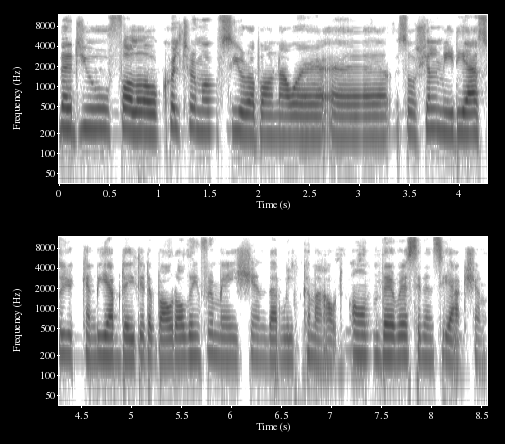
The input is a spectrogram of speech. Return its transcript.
that you follow Culture Moves Europe on our uh, social media so you can be updated about all the information that will come out on the residency action.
